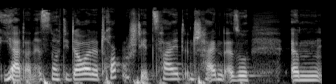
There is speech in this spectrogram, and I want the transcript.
Ja, dann ist noch die Dauer der Trockenstehzeit entscheidend. Also ähm,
